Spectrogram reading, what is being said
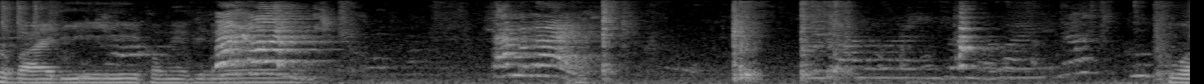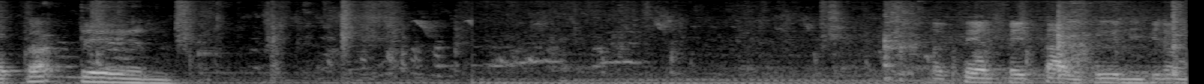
สบายดีพ่อแม่พี่น้องทำอะไรถั่วตะเต้นตะเต้นไปไต่พื้นนี่พี่น้อง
